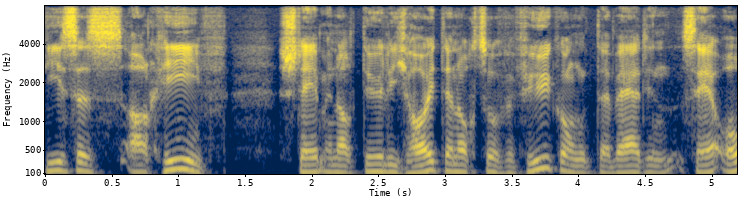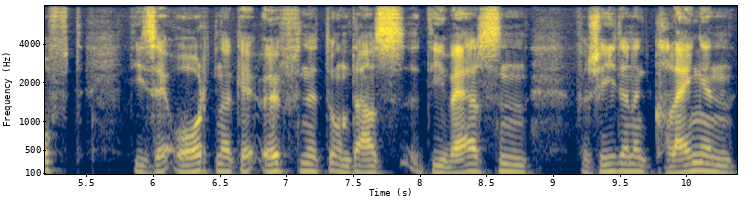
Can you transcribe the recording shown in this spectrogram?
dieses Archiv steht mir natürlich heute noch zur Verfügung. Da werden sehr oft diese Ordner geöffnet und aus diversen verschiedenen Klängen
